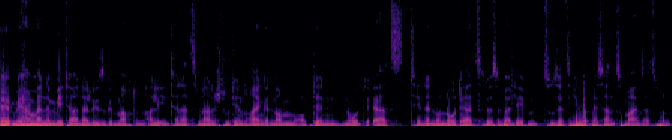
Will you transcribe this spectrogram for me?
Wir, wir haben eine Meta-Analyse gemacht und alle internationalen Studien reingenommen, ob denn Notärztinnen und Notärzte das Überleben zusätzlich verbessern zum Einsatz von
